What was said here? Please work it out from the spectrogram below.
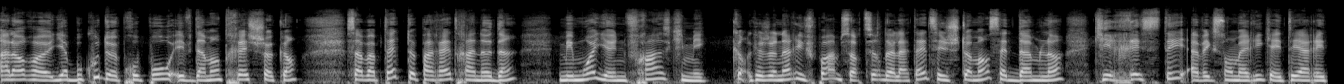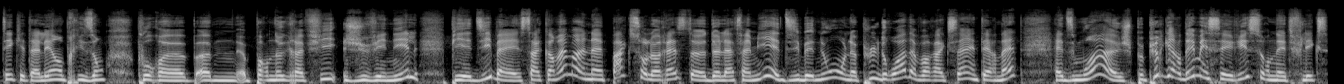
Alors, euh, il y a beaucoup de propos évidemment très choquants. Ça va peut-être te paraître anodin, mais moi, il y a une phrase qui m'est que je n'arrive pas à me sortir de la tête, c'est justement cette dame-là qui est restée avec son mari qui a été arrêté, qui est allé en prison pour euh, euh, pornographie juvénile. Puis elle dit, ben ça a quand même un impact sur le reste de la famille. Elle dit, ben nous, on n'a plus le droit d'avoir accès à Internet. Elle dit, moi, je peux plus regarder mes séries sur Netflix.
